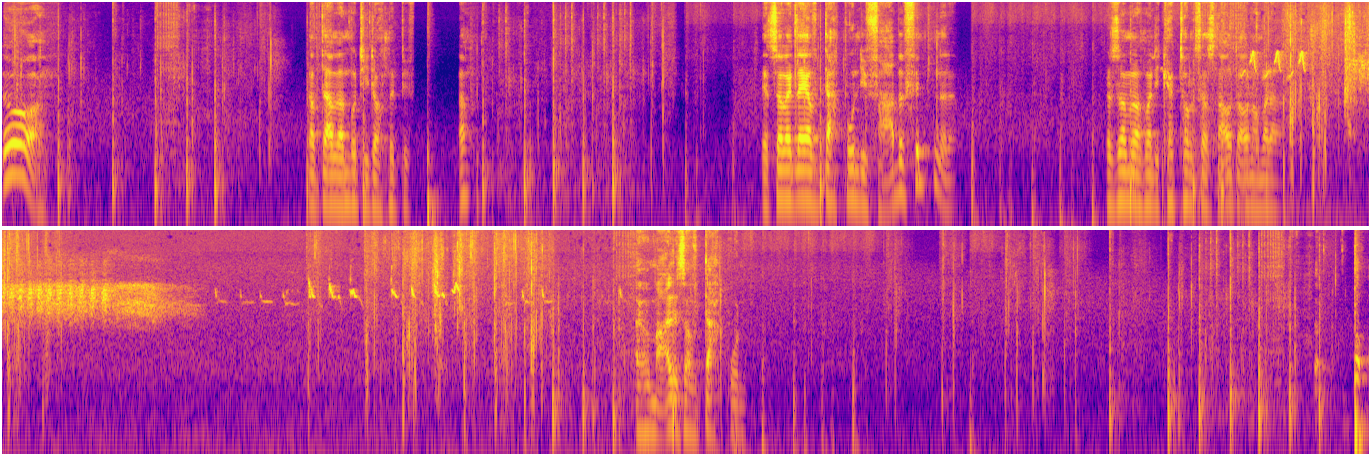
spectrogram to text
So. Ich glaube, da war Mutti doch mit. Jetzt sollen wir gleich auf dem Dachboden die Farbe finden, oder? Oder sollen wir noch mal die Kartons aus dem Auto auch noch mal da... Einfach mal alles auf dem Dachboden. So, so.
